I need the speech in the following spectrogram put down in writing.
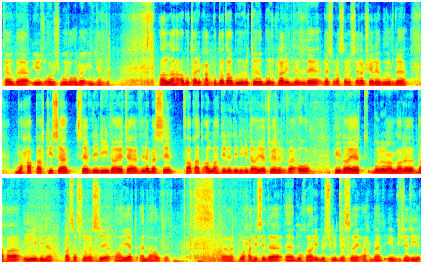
Tevbe 113 buyruğunu indirdi. Allah Abu Talib hakkında da buyruk, buyruklar indirdi. Resulullah sallallahu aleyhi ve sellem şöyle buyurdu. Muhakkak ki sen sevdiğini hidayete erdiremezsin. Fakat Allah dilediğini hidayet verir. Ve o hidayet bulunanları daha iyi bilir. Kasas suresi ayet 56. Evet bu hadisi de e, Bukhari, Müslim, Nesai, Ahmed, İbn Cerir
